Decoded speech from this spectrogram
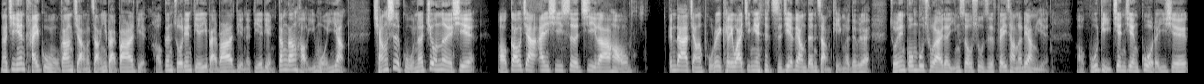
那今天台股我刚刚讲了涨一百八十点，好，跟昨天跌一百八十点的跌点刚刚好一模一样。强势股呢，就那些哦，高价安息设计啦，哈，跟大家讲的普瑞 KY 今天是直接亮灯涨停了，对不对？昨天公布出来的营收数字非常的亮眼，哦，谷底渐渐过的一些。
